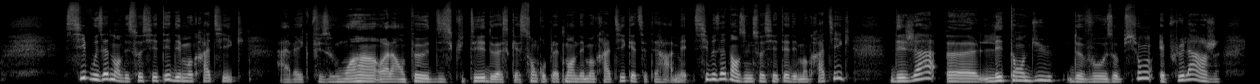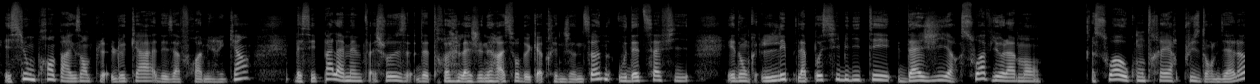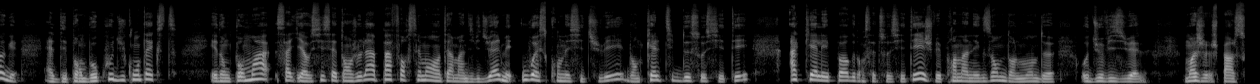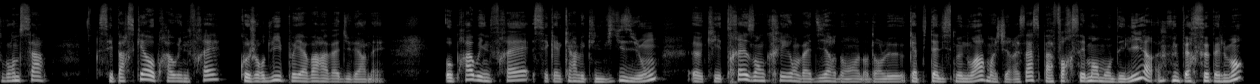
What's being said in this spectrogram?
Si vous êtes dans des sociétés démocratiques, avec plus ou moins, voilà, on peut discuter de est-ce qu'elles sont complètement démocratiques, etc. Mais si vous êtes dans une société démocratique, déjà, euh, l'étendue de vos options est plus large. Et si on prend par exemple le cas des Afro-Américains, ben, c'est pas la même chose d'être la génération de Catherine Johnson ou d'être sa fille. Et donc, la possibilité d'agir soit violemment, soit au contraire plus dans le dialogue, elle dépend beaucoup du contexte. Et donc pour moi, ça, il y a aussi cet enjeu-là, pas forcément en termes individuels, mais où est-ce qu'on est situé, dans quel type de société, à quelle époque dans cette société. Je vais prendre un exemple dans le monde euh, audiovisuel. Moi, je, je parle souvent de ça. C'est parce qu'il y a Oprah Winfrey qu'aujourd'hui, il peut y avoir Ava DuVernay. Oprah Winfrey, c'est quelqu'un avec une vision euh, qui est très ancrée, on va dire, dans, le capitalisme noir. Moi, je dirais ça, c'est pas forcément mon délire, personnellement.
